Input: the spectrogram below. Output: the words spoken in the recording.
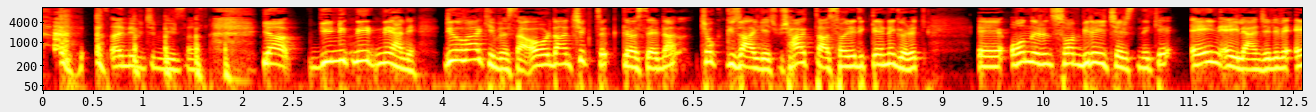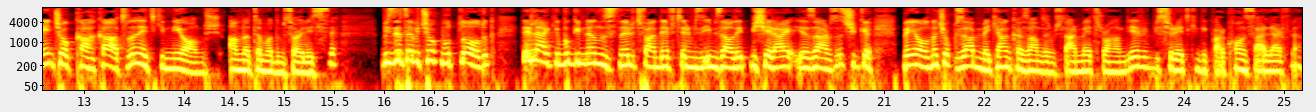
Sen ne biçim bir insan. Ya günlük ne, ne hani diyorlar ki mesela oradan çıktık gösteriden çok güzel geçmiş. Hatta söylediklerine göre e, onların son bir ay içerisindeki en eğlenceli ve en çok kahkaha atılan etkinliği olmuş. Anlatamadım söyleşisi. Biz de tabii çok mutlu olduk. Dediler ki bugün anısına lütfen defterimizi imzalayıp bir şeyler yazar mısınız? Çünkü Beyoğlu'na çok güzel bir mekan kazandırmışlar Metrohan diye ve bir sürü etkinlik var konserler falan.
